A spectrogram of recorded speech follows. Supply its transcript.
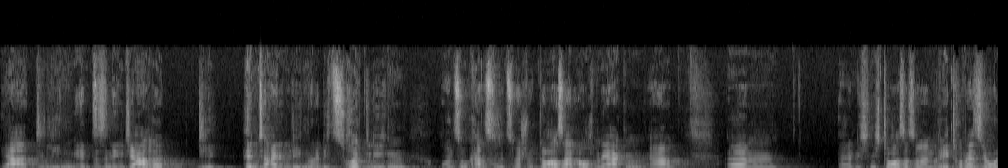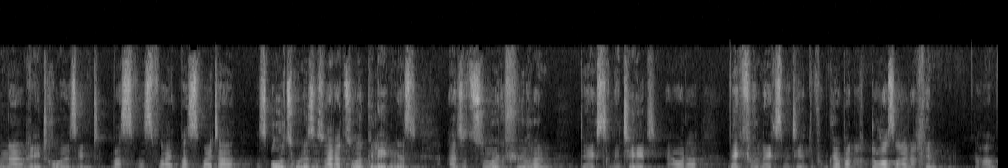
Ja, die liegen, das sind eben Jahre, die hinter einem liegen oder die zurückliegen. Und so kannst du dir zum Beispiel Dorsal auch merken. Ja. Ähm, äh, nicht, nicht Dorsal, sondern Retro-Version. Ne? Retro ist eben was, was, was weiter, was oldschool ist, was weiter zurückgelegen ist, also zurückführen der Extremität ja, oder wegführen Extremitäten vom Körper nach Dorsal, nach hinten. Ja.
